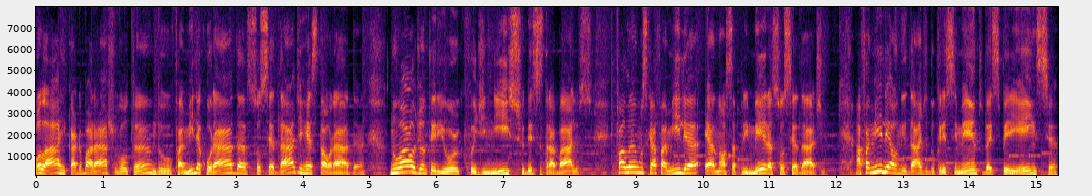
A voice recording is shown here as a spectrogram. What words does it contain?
Olá, Ricardo Baracho, voltando. Família curada, sociedade restaurada. No áudio anterior, que foi de início desses trabalhos, falamos que a família é a nossa primeira sociedade. A família é a unidade do crescimento, da experiência,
